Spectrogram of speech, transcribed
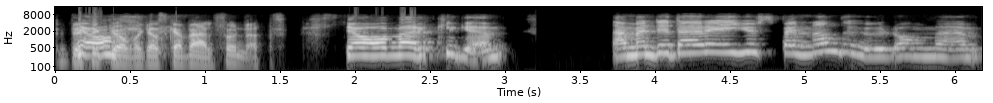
tycker ja. jag var ganska välfunnet. Ja, verkligen. Ja, men det där är ju spännande hur de, ehm,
